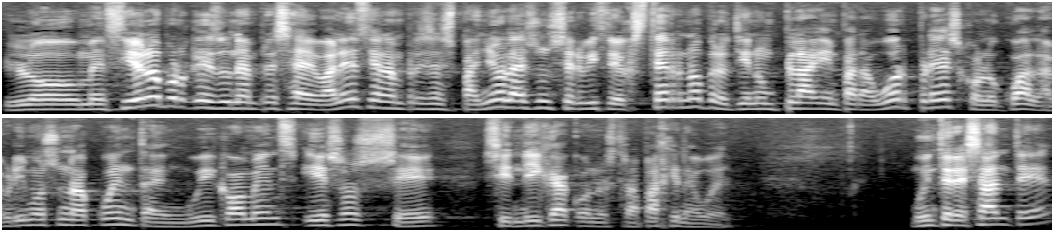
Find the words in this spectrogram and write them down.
Lo menciono porque es de una empresa de Valencia, una empresa española, es un servicio externo, pero tiene un plugin para WordPress, con lo cual abrimos una cuenta en WeComments y eso se, indica con nuestra página web. Muy interesante,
